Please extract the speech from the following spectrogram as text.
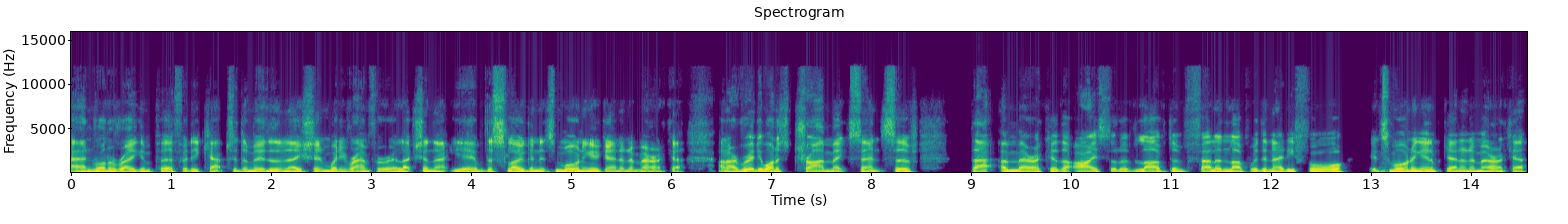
And Ronald Reagan perfectly captured the mood of the nation when he ran for re-election that year with the slogan, It's morning again in America. And I really wanted to try and make sense of that America that I sort of loved and fell in love with in 84. It's morning again in America.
